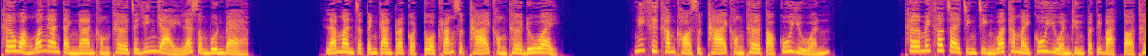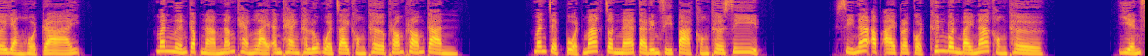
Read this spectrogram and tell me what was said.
เธอหวังว่างานแต่งงานของเธอจะยิ่งใหญ่และสมบูรณ์แบบ และมันจะเป็นการปรากฏตัวครั้งสุดท้ายของเธอด้วย นี่คือคำขอสุดท้ายของเธอต่อกู้หยวน เธอไม่เข้าใจจริง ๆ ว่าทำไมกู้หยวนถึงปฏิบัติต่อเธออย่างโหดร้าย มันเหมือนกับหนามน้ำแข็งไหลอันแทงทะลุหัวใจของเธอพร้อมๆกัน มันเจ็บปวดมากจนแม้แต่ริมฝีปากของเธอซีด สีหน้าอับอายปรากฏขึ้นบนใบหน้าของเธอ เหยียนเฟ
